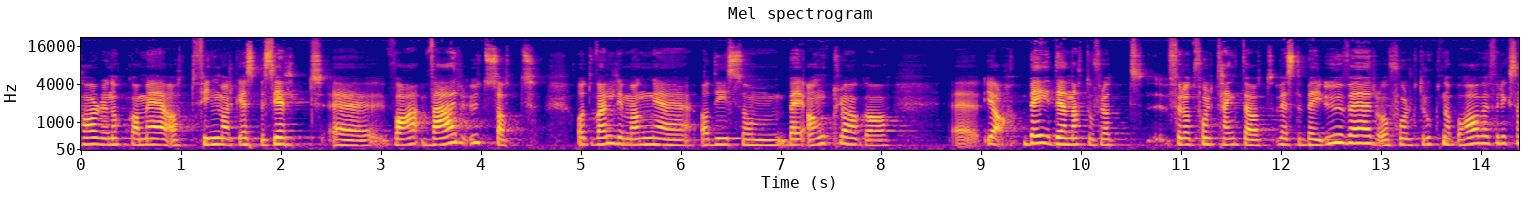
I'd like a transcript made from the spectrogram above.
har det noe med at Finnmark er spesielt eh, værutsatt, og at veldig mange av de som ble anklaga, ja, ble det nettopp for at, for at folk tenkte at hvis det ble uvær og folk drukna på havet f.eks.,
